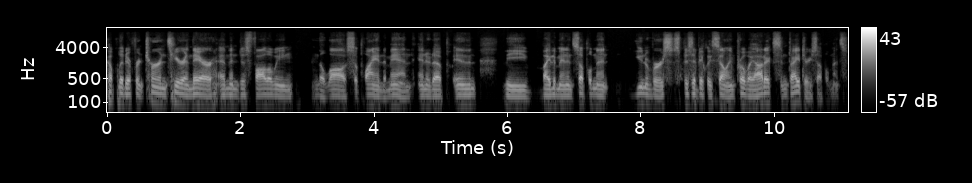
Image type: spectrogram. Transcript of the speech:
couple of different turns here and there, and then just following the law of supply and demand, ended up in the vitamin and supplement universe, specifically selling probiotics and dietary supplements.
